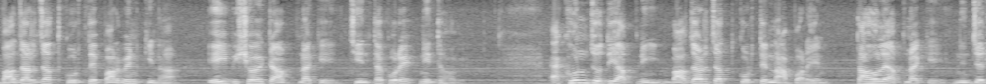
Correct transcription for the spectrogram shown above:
বাজারজাত করতে পারবেন কি না এই বিষয়টা আপনাকে চিন্তা করে নিতে হবে। এখন যদি আপনি বাজারজাত করতে না পারেন, তাহলে আপনাকে নিজের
